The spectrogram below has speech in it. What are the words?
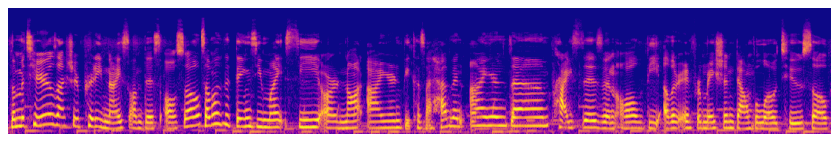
the material is actually pretty nice on this also. Some of the things you might see are not ironed because I haven't ironed them. Prices and all the other information down below too. So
